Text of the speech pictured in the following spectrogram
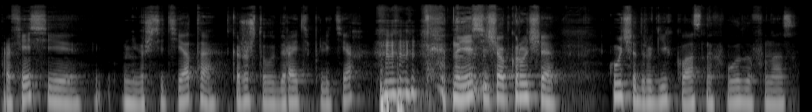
профессии, университета. Скажу, что выбирайте политех. Но есть еще круче куча других классных вузов у нас.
